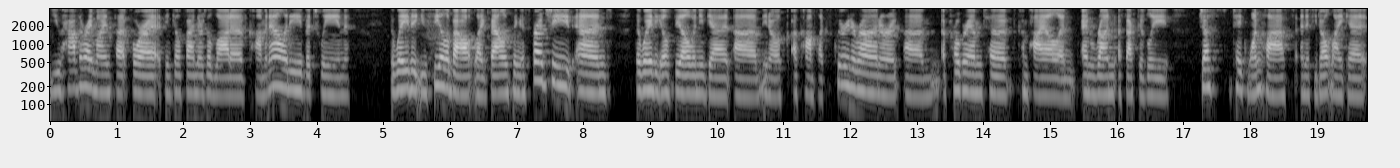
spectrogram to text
you have the right mindset for it. I think you'll find there's a lot of commonality between the way that you feel about like balancing a spreadsheet and the way that you'll feel when you get, um, you know, a, a, complex query to run or um, a program to compile and, and run effectively. Just take one class. And if you don't like it,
